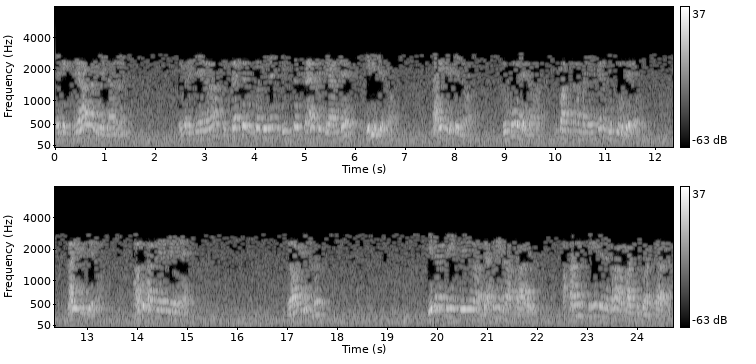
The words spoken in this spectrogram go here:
ඒක ක්‍රියාවලිය නම් ඒකට කියනවා එකට උපදින චිත්ත ප්‍රයත්න කියන්නේ ඉරිදෙනවා. සාහිත්‍ය දෙනවා. දුකෝ දෙනවා. උපස්ථානයේ කියන දුකෝ දෙනවා. ගයිද කියනවා. අපකට දෙන්නේ නැහැ. රාගයෙන් ඊළඟට මේ කියනවා වැටෙන ආකාරය. අපන් තීදෙන බව අපච්චි කරගන්න.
